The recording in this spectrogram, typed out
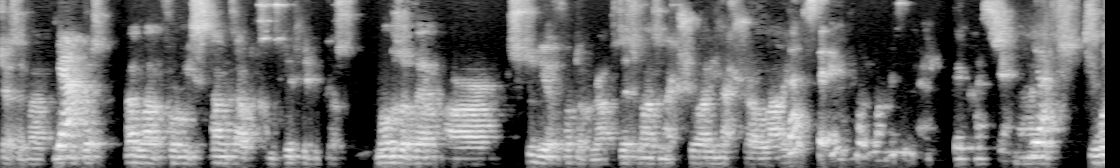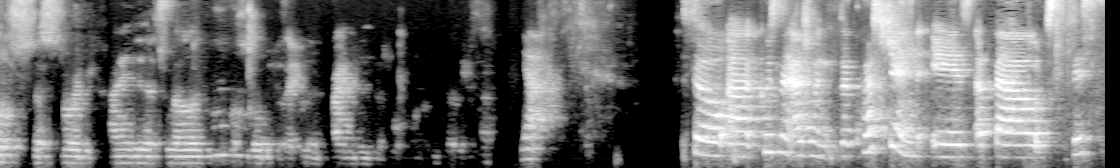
just about Yeah. because that one for me stands out completely because most of them are studio photographs. This one's actually natural light. That's the airport one, isn't it? Good question. And yeah. What's the story behind it as well? Possible, because I couldn't find it in the book. Yeah. So, uh, Kuzma and Ajuan, the question is about this.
